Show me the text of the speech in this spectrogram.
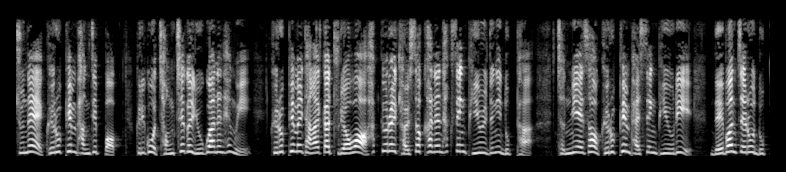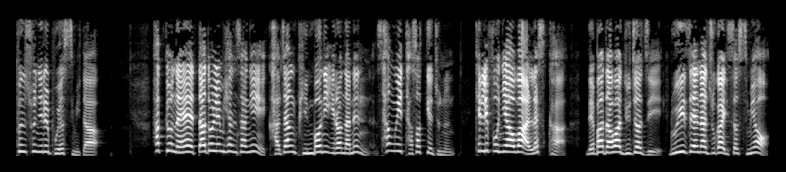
주내 괴롭힘 방지법, 그리고 정책을 요구하는 행위, 괴롭힘을 당할까 두려워 학교를 결석하는 학생 비율 등이 높아 전미에서 괴롭힘 발생 비율이 네 번째로 높은 순위를 보였습니다. 학교 내 따돌림 현상이 가장 빈번히 일어나는 상위 다섯 개 주는 캘리포니아와 알래스카, 네바다와 뉴저지, 루이지애나주가 있었으며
